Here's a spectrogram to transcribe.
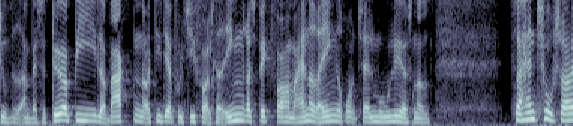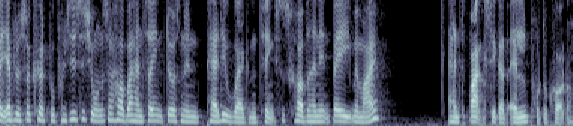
du ved, ambassadørbil og vagten, og de der politifolk havde ingen respekt for ham, og han havde ringet rundt til alle mulige og sådan noget. Så han tog så, jeg blev så kørt på politistationen, og så hopper han så ind, det var sådan en paddy wagon ting, så hoppede han ind bag med mig. Han sprang sikkert alle protokoller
